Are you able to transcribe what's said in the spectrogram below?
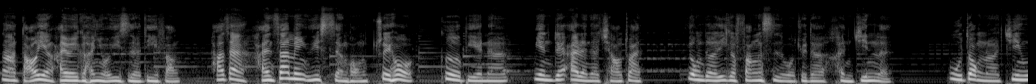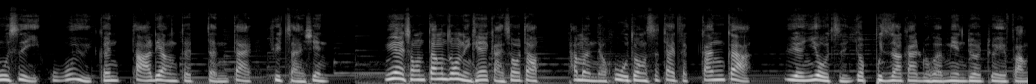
那导演还有一个很有意思的地方，他在韩三明与沈红最后个别呢面对爱人的桥段，用的一个方式，我觉得很惊人。互动呢几乎是以无语跟大量的等待去展现。因为从当中你可以感受到他们的互动是带着尴尬、欲言又止，又不知道该如何面对对方。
